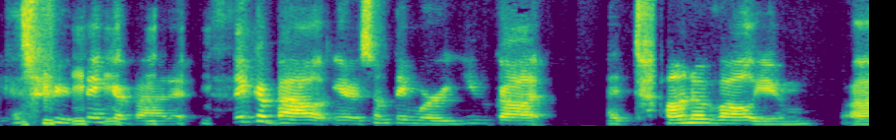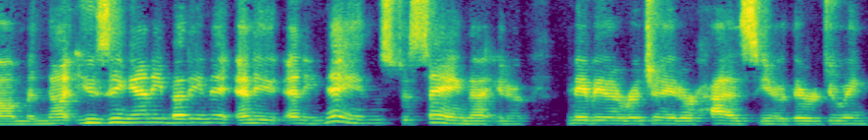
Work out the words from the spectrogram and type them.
because if you think about it, think about you know something where you've got a ton of volume um, and not using anybody any any names, just saying that you know maybe an originator has you know they're doing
